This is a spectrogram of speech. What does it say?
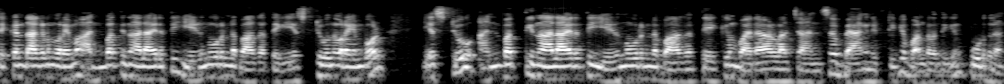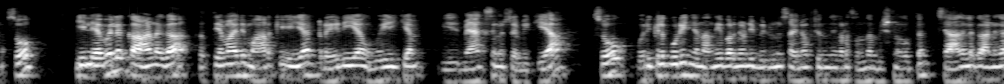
സെക്കൻഡ് ടാർഗറ്റ് എന്ന് പറയുമ്പോൾ അൻപത്തി നാലായിരത്തി എഴുന്നൂറിന്റെ ഭാഗത്തേക്ക്. എസ് ടു എന്ന് പറയുമ്പോൾ എസ് ടു അൻപത്തി നാലായിരത്തി എഴുന്നൂറിന്റെ ഭാഗത്തേക്കും വരാനുള്ള ചാൻസ് ബാങ്ക് നിഫ്റ്റിക്ക് വളരെയധികം കൂടുതലാണ്. സോ ഈ ലെവൽ കാണുക കൃത്യമായിട്ട് മാർക്ക് ചെയ്യുക ട്രേഡ് ചെയ്യാൻ ഉപയോഗിക്കാൻ മാക്സിമം ശ്രമിക്കുക. സോ ഒരിക്കൽ കൂടി ഞാൻ നന്ദി പറഞ്ഞുകൊണ്ട് വീഡിയോ സൈൻ ഓഫ് ചെയ്യുന്നത് നിങ്ങളുടെ സ്വന്തം വിഷ്ണുഗുപ്തൻ. ചാനൽ കാണുക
